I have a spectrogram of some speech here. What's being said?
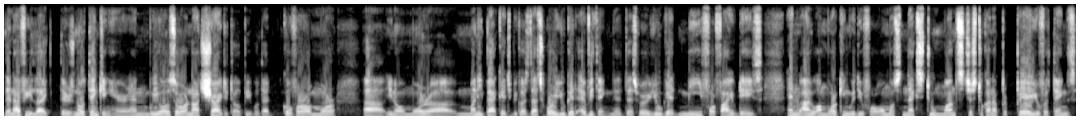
then I feel like there's no thinking here, and we also are not shy to tell people that go for a more uh, you know more uh, money package because that's where you get everything that's where you get me for five days and I, am working with you for almost next two months just to kind of prepare you for things.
